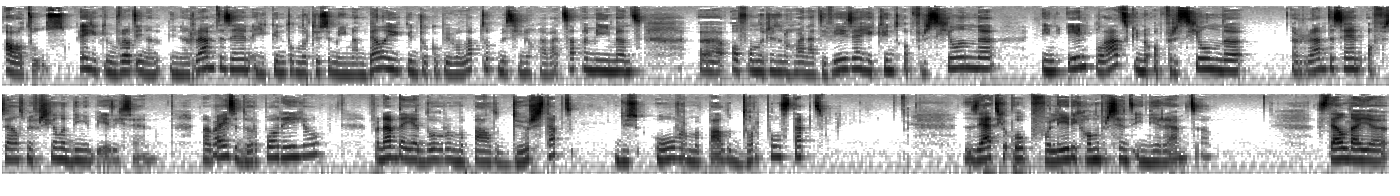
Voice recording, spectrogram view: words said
alle tools. Je kunt bijvoorbeeld in een, in een ruimte zijn en je kunt ondertussen met iemand bellen. Je kunt ook op je laptop misschien nog wat whatsappen met iemand. Uh, of ondertussen nog wat naar tv zijn. Je kunt op verschillende... In één plaats kunnen op verschillende ruimtes zijn of zelfs met verschillende dingen bezig zijn. Maar wat is de dorpelregel? Vanaf dat je door een bepaalde deur stapt, dus over een bepaalde dorpel stapt, zijt je ook volledig 100% in die ruimte. Stel dat je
